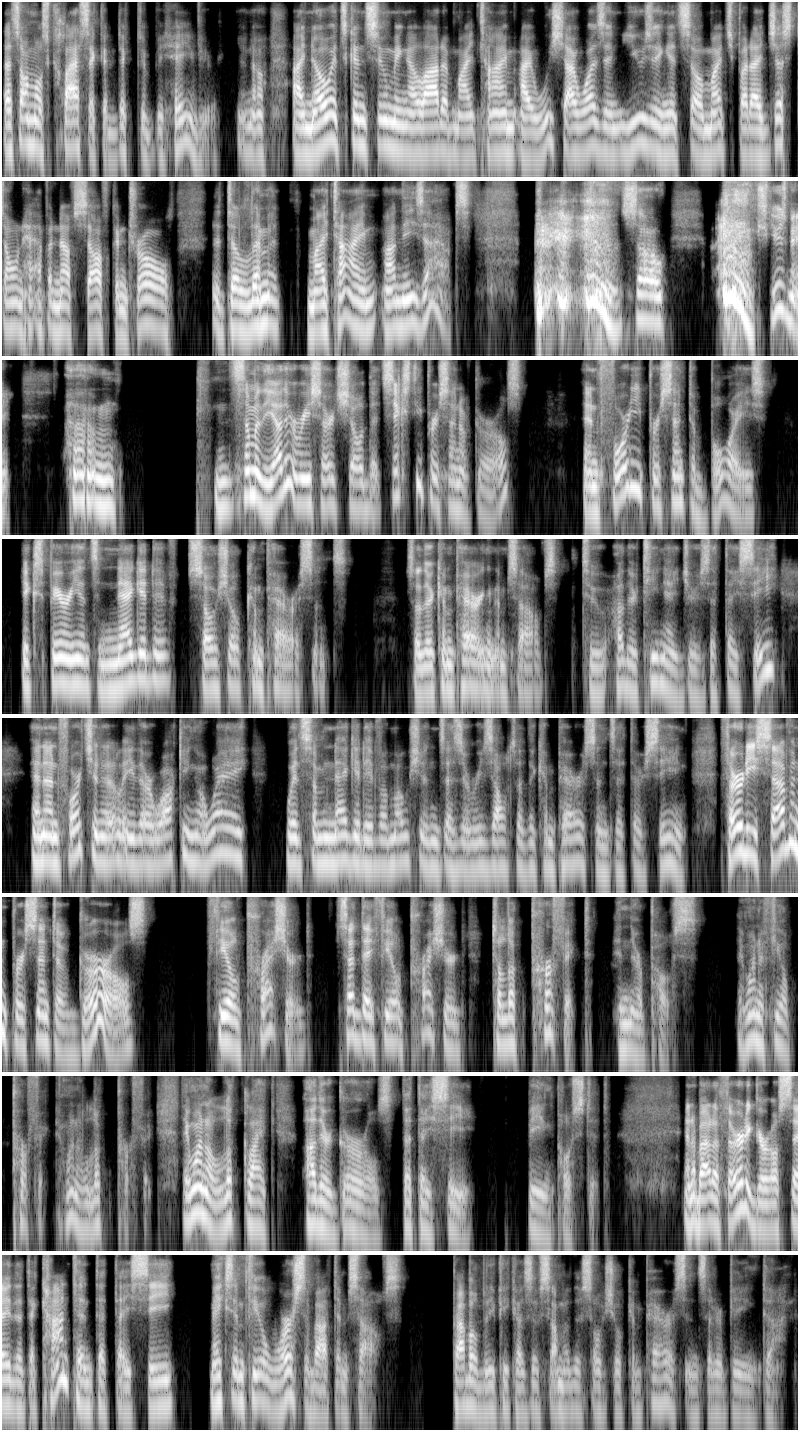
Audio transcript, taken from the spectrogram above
That's almost classic addictive behavior. You know, I know it's consuming a lot of my time. I wish I wasn't using it so much, but I just don't have enough self-control to limit my time on these apps. so, excuse me. Um, some of the other research showed that 60% of girls and 40% of boys experience negative social comparisons. So they're comparing themselves to other teenagers that they see. And unfortunately, they're walking away with some negative emotions as a result of the comparisons that they're seeing. 37% of girls feel pressured, said they feel pressured to look perfect in their posts. They want to feel perfect. They want to look perfect. They want to look like other girls that they see being posted. And about a third of girls say that the content that they see makes them feel worse about themselves, probably because of some of the social comparisons that are being done.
